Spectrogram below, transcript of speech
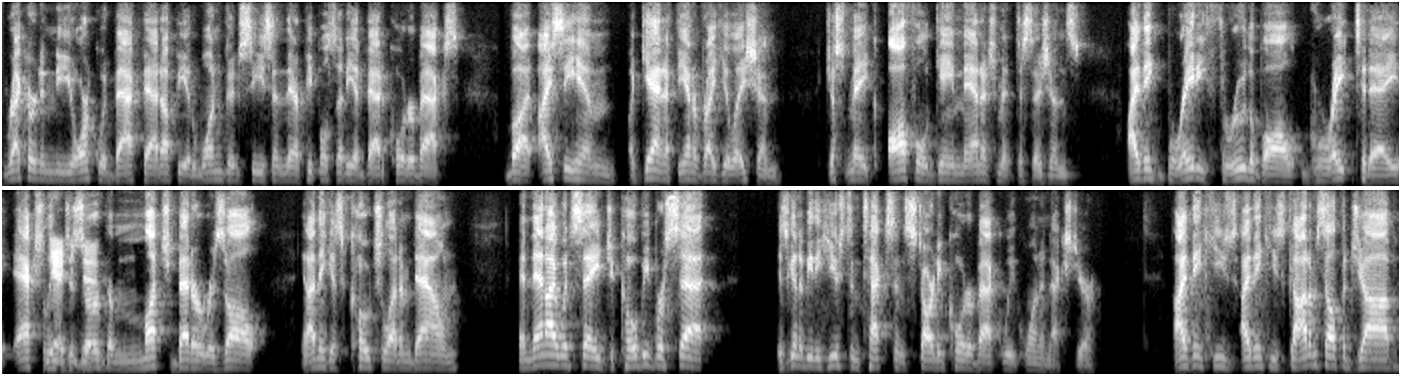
record in New York would back that up. He had one good season there. People said he had bad quarterbacks, but I see him again at the end of regulation just make awful game management decisions. I think Brady threw the ball great today, actually Yeah, deserved a much better result. And I think his coach let him down. And then I would say Jacoby Brissett is going to be the Houston Texans starting quarterback week one of next year. I think he's I think he's got himself a job.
